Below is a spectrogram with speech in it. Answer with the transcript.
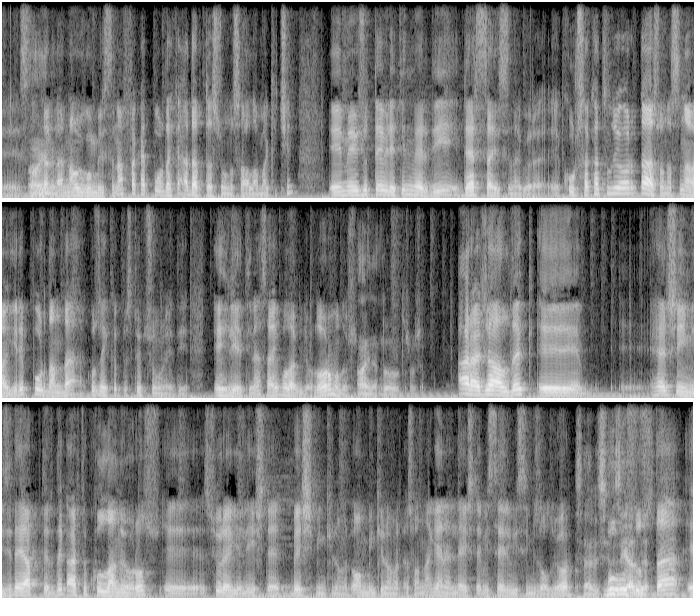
e, standartlarına uygun bir sınav. Fakat buradaki adaptasyonu sağlamak için e, mevcut devletin verdiği ders sayısına göre e, kursa katılıyor. Daha sonra sınava girip buradan da Kuzey Kıbrıs Türk Cumhuriyeti ehliyetine sahip olabiliyor. Doğru mudur? Aynen doğrudur hocam. Aracı aldık. e, e, her şeyimizi de yaptırdık. Artık kullanıyoruz. E, süre geli işte 5000 kilometre, 10.000 kilometre sonra genelde işte bir servisimiz oluyor. Servisimiz Bu geldi. hususta e,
